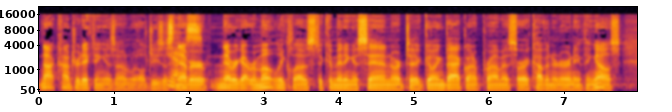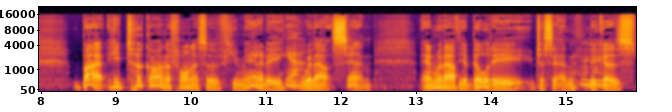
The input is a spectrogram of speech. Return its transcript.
not contradicting his own will. Jesus Yes. never never got remotely close to committing a sin or to going back on a promise or a covenant or anything else. But he took on the fullness of humanity Yeah. without sin and without the ability to sin Mm-hmm. because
